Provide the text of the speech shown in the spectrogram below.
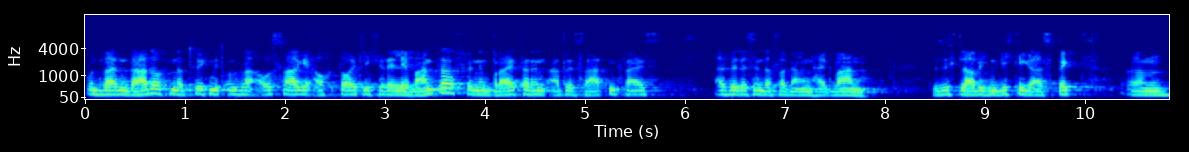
und werden dadurch natürlich mit unserer Aussage auch deutlich relevanter für einen breiteren Adressatenkreis, als wir das in der Vergangenheit waren. Das ist, glaube ich, ein wichtiger Aspekt, ähm,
